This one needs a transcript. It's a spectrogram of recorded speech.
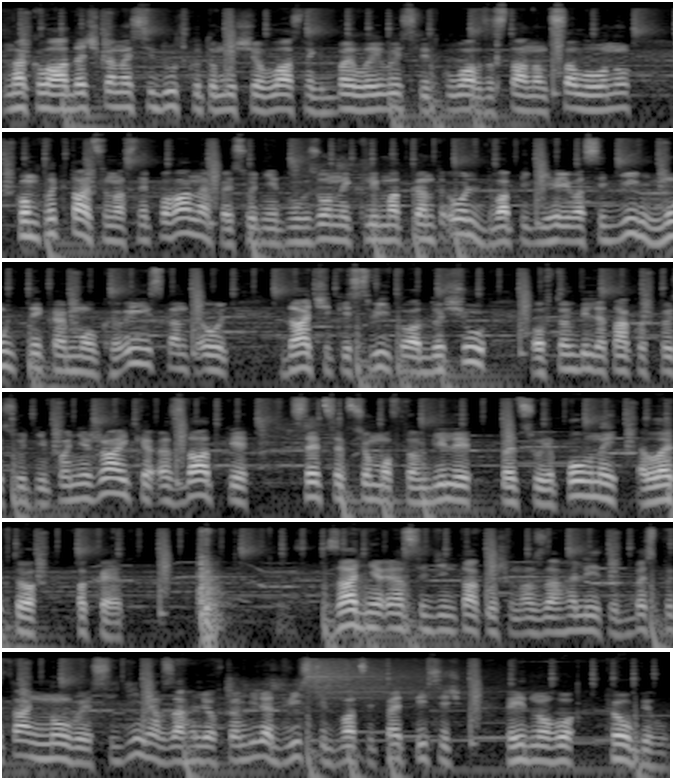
накладочка на сідушку, тому що власник дбайливий, слідкував за станом салону. Комплектація у нас непогана, присутній двохзонний клімат-контроль, два підігріва сидінь, мультикермо, круїз-контроль, датчики світла, дощу. У автомобіля також присутні поніжайки, роздатки. Все це в цьому автомобілі працює. Повний електропакет. Задній ряд сидінь також у нас взагалі тут без питань. Нове сидіння взагалі автомобіля 225 тисяч рідного пробігу.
